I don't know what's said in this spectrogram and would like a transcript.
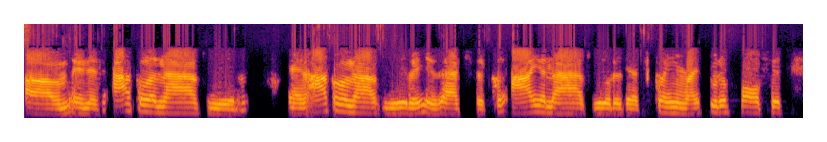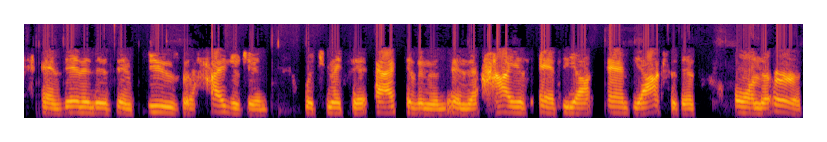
um, and it's alkalinized water. And alkalinized water is actually ionized water that's clean right through the faucet, and then it is infused with hydrogen, which makes it active in the, in the highest anti- antioxidant on the earth.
